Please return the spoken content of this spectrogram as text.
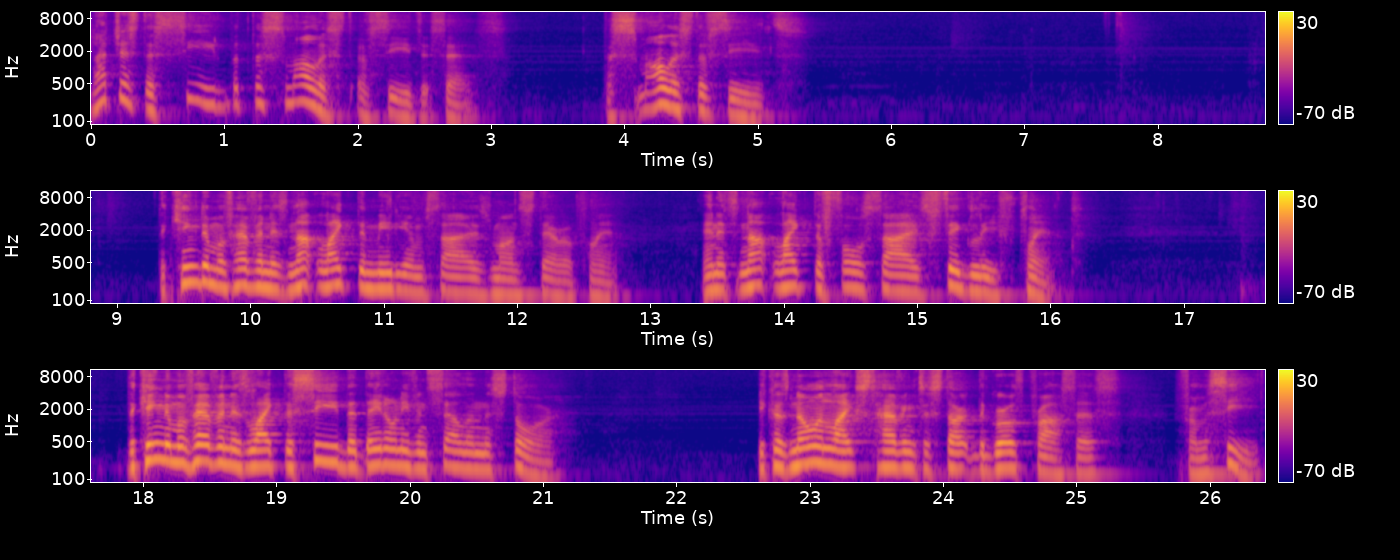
not just the seed, but the smallest of seeds, it says. The smallest of seeds. The kingdom of heaven is not like the medium sized monstera plant, and it's not like the full size fig leaf plant. The kingdom of heaven is like the seed that they don't even sell in the store because no one likes having to start the growth process from a seed.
